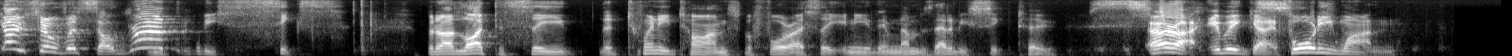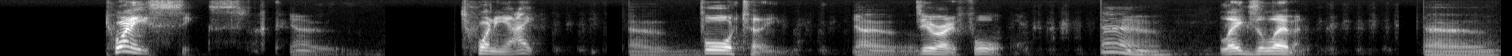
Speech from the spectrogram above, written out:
Go, Silver Sovereign. and 46. But I'd like to see the 20 times before I see any of them numbers. That'd be sick too. All right, here we go. 41, 26, No. 28, No. 14, No. 0, 4. No. Legs 11, No.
